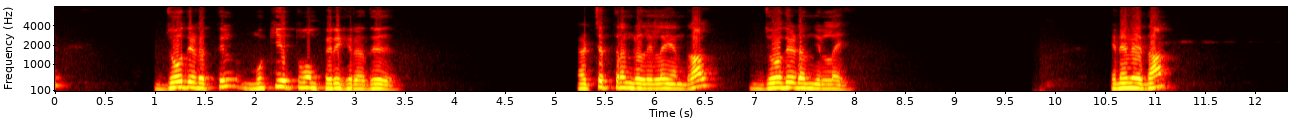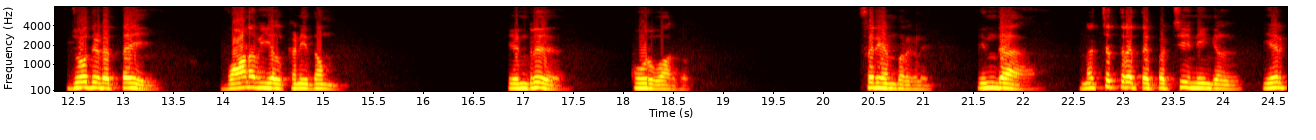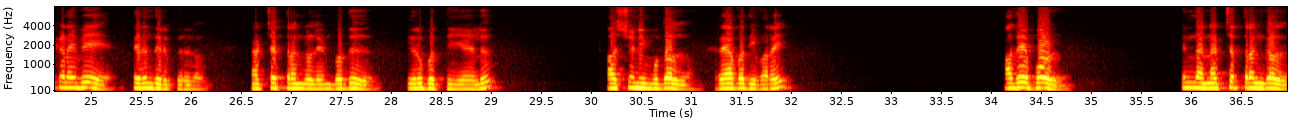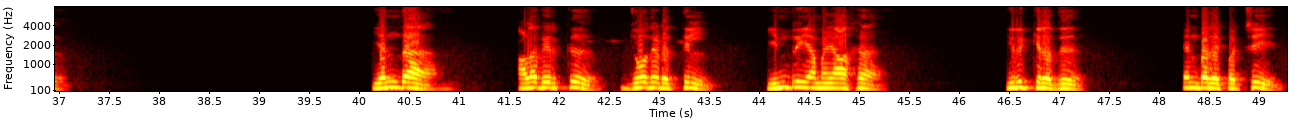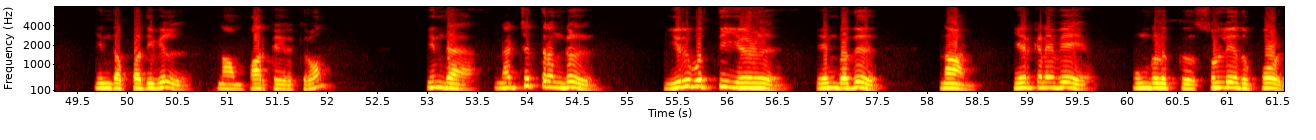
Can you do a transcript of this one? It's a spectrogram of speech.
ஜோதிடத்தில் முக்கியத்துவம் பெறுகிறது? நட்சத்திரங்கள் இல்லை என்றால் ஜோதிடம் இல்லை. எனவேதான் ஜோதிடத்தை வானவியல் கணிதம் என்று கூறுவார்கள். சரி அன்பர்களே இந்த நட்சத்திரத்தை பற்றி நீங்கள் ஏற்கனவே தெரிந்திருப்பீர்கள். நட்சத்திரங்கள் என்பது இருபத்தி ஏழு அஸ்வினி முதல் ரேவதி வரை. அதேபோல் இந்த நட்சத்திரங்கள் எந்த அளவிற்கு ஜோதிடத்தில் இன்றியமையாக இருக்கிறது என்பதை பற்றி இந்த பதிவில் நாம் பார்க்க இருக்கிறோம். இந்த நட்சத்திரங்கள் இருபத்தி ஏழு என்பது நான் ஏற்கனவே உங்களுக்கு சொல்லியது போல்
